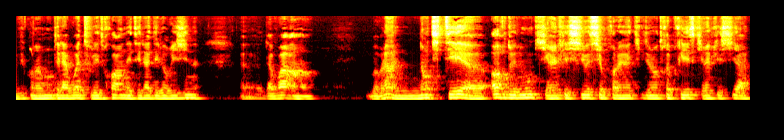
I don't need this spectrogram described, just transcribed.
vu qu'on a monté la boîte tous les trois, on était là dès l'origine, d'avoir un ben voilà, une entité hors de nous qui réfléchit aussi aux problématiques de l'entreprise, qui réfléchit à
